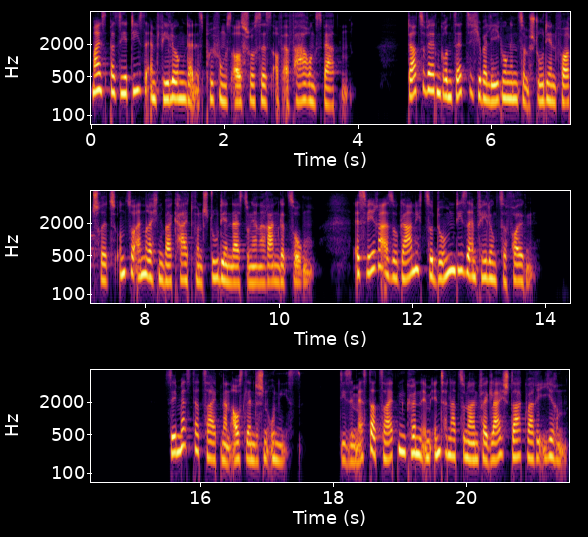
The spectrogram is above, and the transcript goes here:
Meist basiert diese Empfehlung deines Prüfungsausschusses auf Erfahrungswerten. Dazu werden grundsätzlich Überlegungen zum Studienfortschritt und zur Anrechenbarkeit von Studienleistungen herangezogen. Es wäre also gar nicht so dumm, dieser Empfehlung zu folgen. Semesterzeiten an ausländischen Unis. Die Semesterzeiten können im internationalen Vergleich stark variieren.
